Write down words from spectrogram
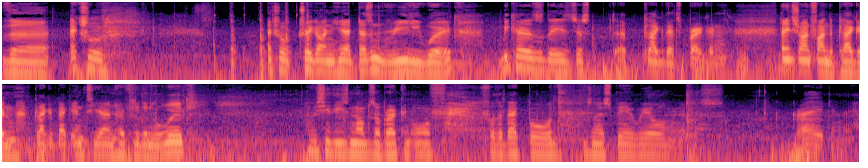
the actual actual trigger on here doesn't really work because there's just a plug that's broken. I need to try and find the plug and plug it back into here and hopefully then it'll work. Obviously these knobs are broken off for the backboard. There's no spare wheel and it looks great in there.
